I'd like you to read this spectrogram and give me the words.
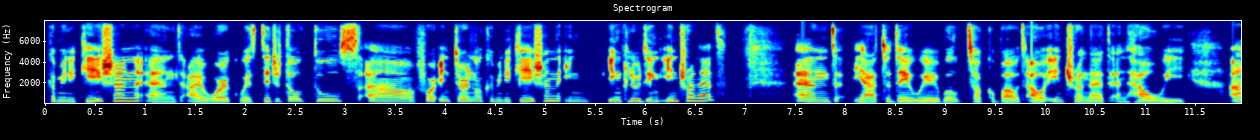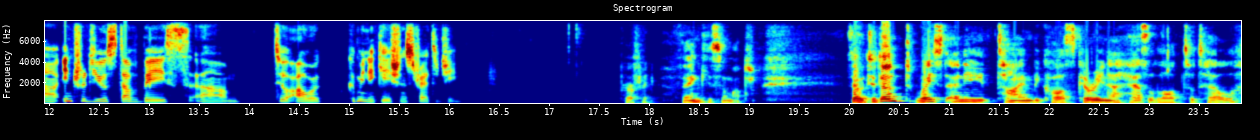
communication and I work with digital tools uh, for internal communication, in, including intranet. And yeah, today we will talk about our intranet and how we uh, introduce Staffbase um, to our communication strategy. Perfect. Thank you so much. So to don't waste any time because Karina has a lot to tell,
